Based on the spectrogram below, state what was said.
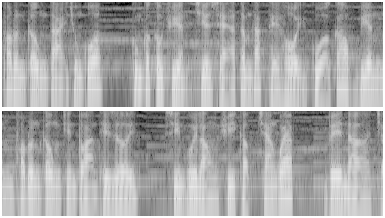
Pháp Luân Công tại Trung Quốc, cùng các câu chuyện chia sẻ tâm đắc thể hội của các học viên Pháp Luân Công trên toàn thế giới, xin vui lòng truy cập trang web vn.minhui.org.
